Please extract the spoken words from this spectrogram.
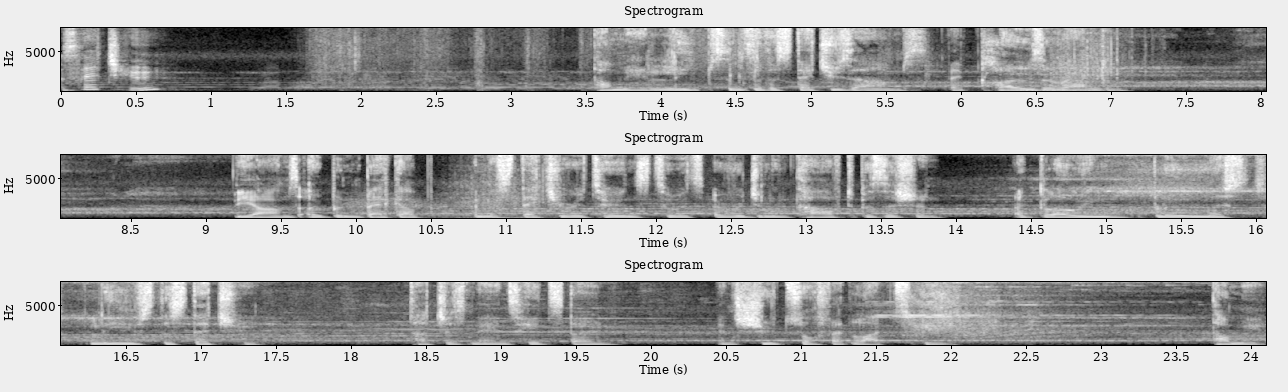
Is that you? Tame leaps into the statue's arms that close around him. The arms open back up and the statue returns to its original carved position. A glowing blue mist leaves the statue touches Nan's headstone and shoots off at light speed. Tame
